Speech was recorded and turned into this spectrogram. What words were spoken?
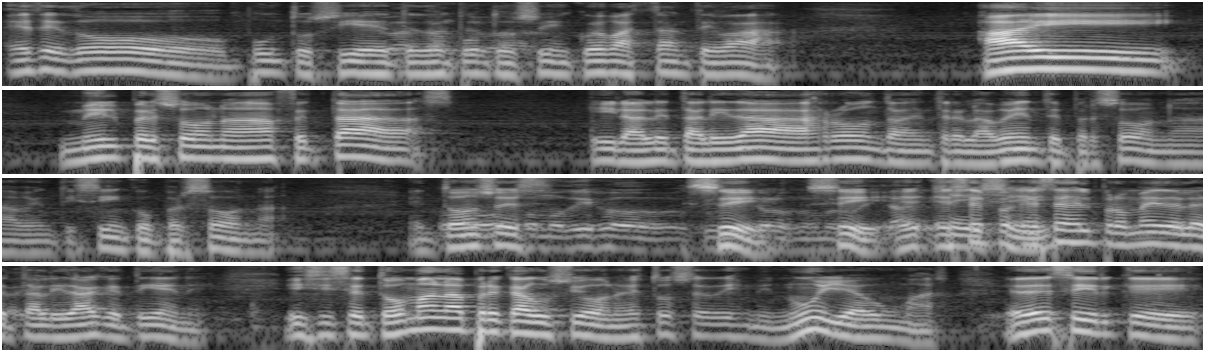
es de 2.7, 2.5, es bastante baja. Hay mil personas afectadas y la letalidad ronda entre las 20 personas, 25 personas. Entonces, como, dijo, sí, sí, e-, ese, ese, es el promedio de letalidad que tiene. Y si se toman las precauciones, esto se disminuye aún más. Es decir, que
